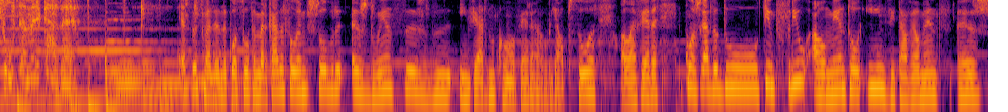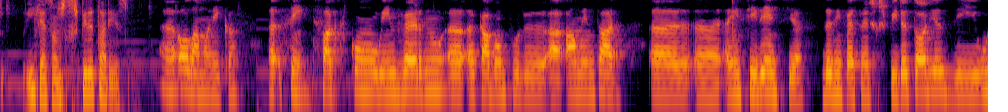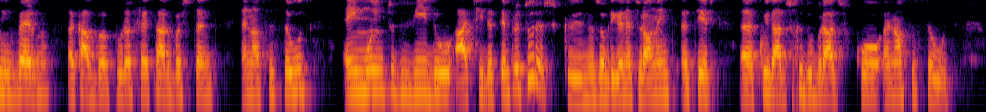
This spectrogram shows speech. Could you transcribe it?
Consulta marcada. Esta semana na consulta marcada falamos sobre as doenças de inverno com a Vera Leal Pessoa. Olá Vera, com a chegada do tempo frio aumentam inevitavelmente as infecções respiratórias. Uh, olá Mónica. Uh, sim, de facto com o inverno uh, acabam por aumentar a incidência das infecções respiratórias e o inverno acaba por afetar bastante a nossa saúde, em muito devido à descida de temperaturas, que nos obriga naturalmente a ter uh, cuidados redobrados com a nossa saúde.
